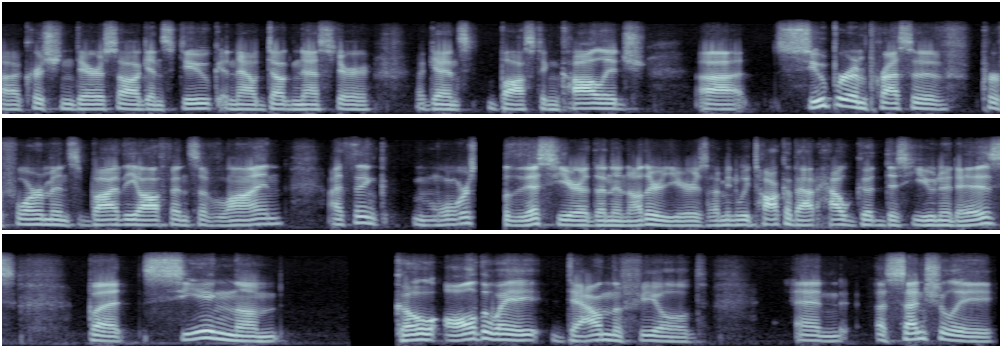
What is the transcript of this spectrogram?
uh, Christian Darrisaw against Duke, and now Doug Nester against Boston College. Uh, super impressive performance by the offensive line. I think more so this year than in other years. I mean, we talk about how good this unit is, but seeing them go all the way down the field and essentially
